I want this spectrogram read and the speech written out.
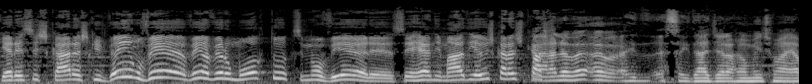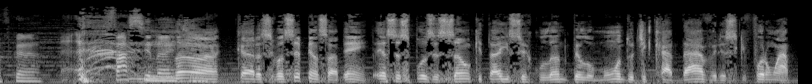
Que eram esses caras que venham ver, venham ver o morto se mover, é, ser reanimado. E aí os caras passam- Caralho, é- é- essa idade era realmente uma época fascinante. Não, cara, se você pensar bem, essa exposição que tá aí circulando pelo mundo de cadáveres que foram abertos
